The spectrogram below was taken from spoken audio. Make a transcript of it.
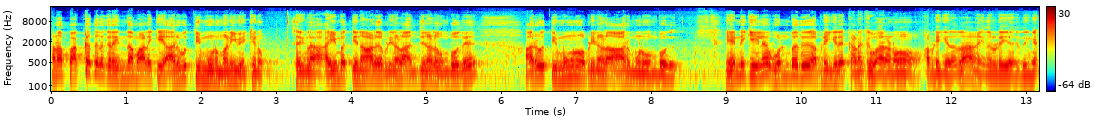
ஆனால் பக்கத்தில் இருக்கிற இந்த மாலைக்கு அறுபத்தி மூணு மணி வைக்கணும். சரிங்களா? ஐம்பத்தி நாலு அப்படின்னாலும் அஞ்சு நாள் ஒம்பது அறுபத்தி மூணு அப்படின்னாலும் ஆறு மூணு ஒம்பது. எண்ணிக்கையில் ஒன்பது அப்படிங்கிற கணக்கு வரணும் அப்படிங்கிறது தான் இதனுடைய இதுங்க.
